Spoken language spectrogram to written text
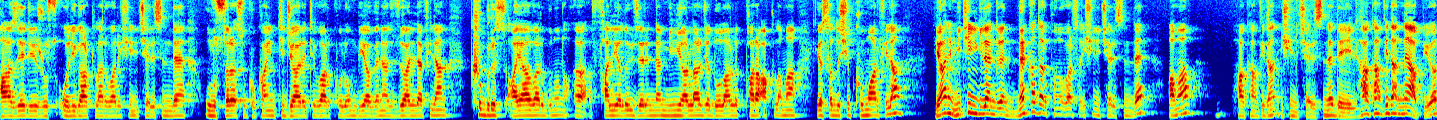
Azeri, Rus oligarklar var işin içerisinde. Uluslararası kokain ticareti var. Kolombiya, Venezuela filan. Kıbrıs ayağı var bunun. Falyalı üzerinden milyarlarca dolarlık para aklama, yasa dışı kumar filan. Yani MIT'i ilgilendiren ne kadar konu varsa işin içerisinde ama Hakan Fidan işin içerisinde değil. Hakan Fidan ne yapıyor?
